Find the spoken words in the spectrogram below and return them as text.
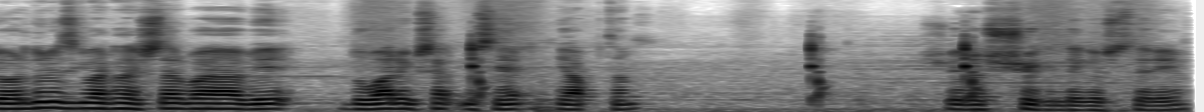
Gördüğünüz gibi arkadaşlar bayağı bir duvar yükseltmesi yaptım. Şöyle şu şekilde göstereyim.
